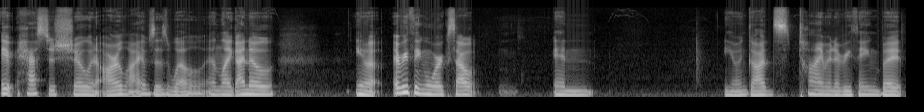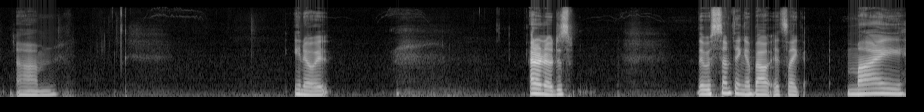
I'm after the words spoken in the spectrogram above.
it has to show in our lives as well and like i know you know everything works out in you know in god's time and everything but um you know it i don't know just there was something about it's like my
